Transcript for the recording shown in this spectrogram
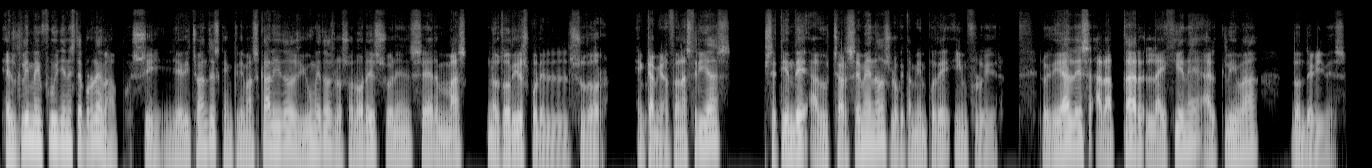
¿El clima influye en este problema? Pues sí, ya he dicho antes que en climas cálidos y húmedos los olores suelen ser más notorios por el sudor. En cambio, en zonas frías se tiende a ducharse menos, lo que también puede influir. Lo ideal es adaptar la higiene al clima donde vives.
